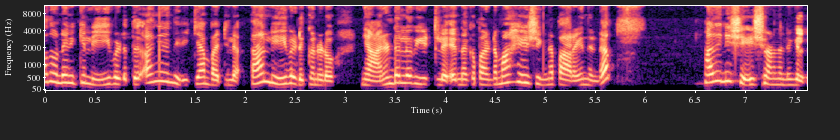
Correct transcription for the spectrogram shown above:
അതുകൊണ്ട് എനിക്ക് ലീവ് എടുത്ത് അങ്ങനെ ഒന്നും ഇരിക്കാൻ പറ്റില്ല. താൻ ലീവ് എടുക്കണ്ടോ ഞാനുണ്ടല്ലോ വീട്ടിൽ എന്നൊക്കെ പറഞ്ഞിട്ട് മഹേഷ് ഇങ്ങനെ പറയുന്നുണ്ട്. അതിന് ശേഷമാണെന്നുണ്ടെങ്കിൽ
